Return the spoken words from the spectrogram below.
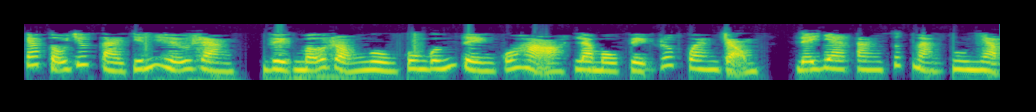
Các tổ chức tài chính hiểu rằng, việc mở rộng nguồn cung ứng tiền của họ là một việc rất quan trọng để gia tăng sức mạnh thu nhập.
